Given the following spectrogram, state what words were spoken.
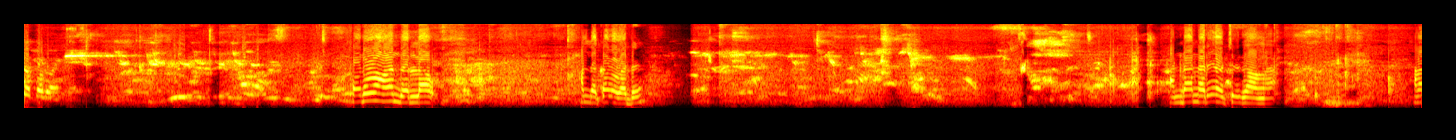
சாப்பாடு வாங்கி? தருவாங்கன்னு தெரியல. அந்த அக்காவை காட்டு அண்டா நிறைய வச்சிருக்காங்க. ஆனா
